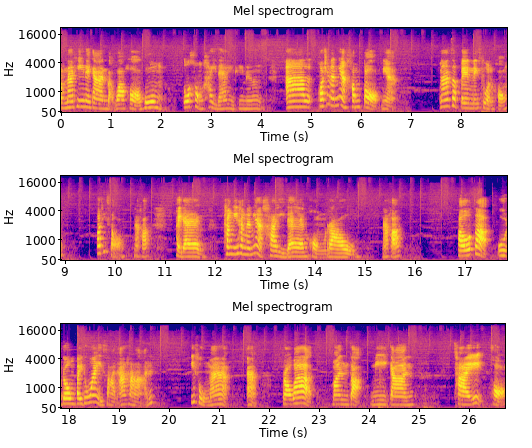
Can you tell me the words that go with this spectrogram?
ทำหน้าที่ในการแบบว่าห่อหุ้ม ตัวของไข่แดงอีกทีนึงอ่าเพราะฉะนั้นเนี่ยคำตอบเนี่ย น่าจะเป็นในส่วนของข้อที่สองนะคะ ไข่แดง ทั้งนี้ทั้งนั้นเนี่ยไข่แดงของเรานะคะเขาจะอุดมไปด้วยสารอาหารที่สูงมากอะเพราะว่ามันจะมีการใช้ของ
